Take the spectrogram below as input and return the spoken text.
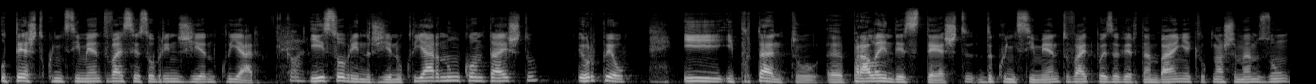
o teste de conhecimento vai ser sobre energia nuclear. Claro. E sobre energia nuclear num contexto europeu. E, e, portanto, eh, para além desse teste de conhecimento, vai depois haver também aquilo que nós chamamos um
